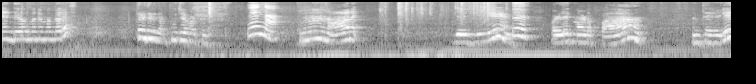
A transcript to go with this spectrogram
ಏನ್ ದೇವ್ರ ಮನೆ ಮಂಗಾರ? ತಡಿ ತಡಿ ನಾನು ಪೂಜೆ ಮಾಡ್ತೀನಿ. ಹ್ಮ್ ನಾನೇ. ಜಜ್ಜಿ ಒಳ್ಳೇದ್ ಮಾಡಪ್ಪ ಅಂತ ಹೇಳಿ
